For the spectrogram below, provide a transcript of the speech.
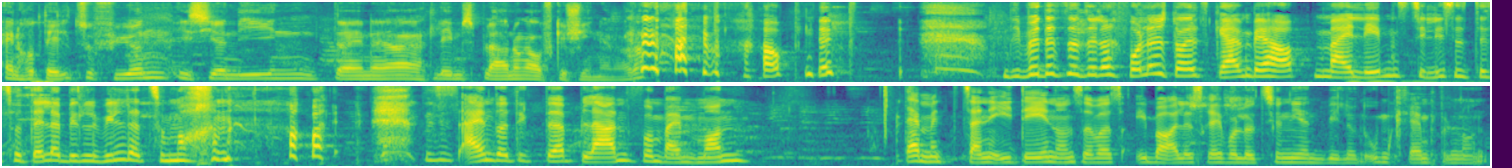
ein Hotel zu führen, ist ja nie in deiner Lebensplanung aufgeschienen, oder? Nein, überhaupt nicht. Und ich würde jetzt natürlich voller Stolz gern behaupten, mein Lebensziel ist es, das Hotel ein bisschen wilder zu machen. Aber das ist eindeutig der Plan von meinem Mann, der mit seinen Ideen und sowas immer alles revolutionieren will und umkrempeln und,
